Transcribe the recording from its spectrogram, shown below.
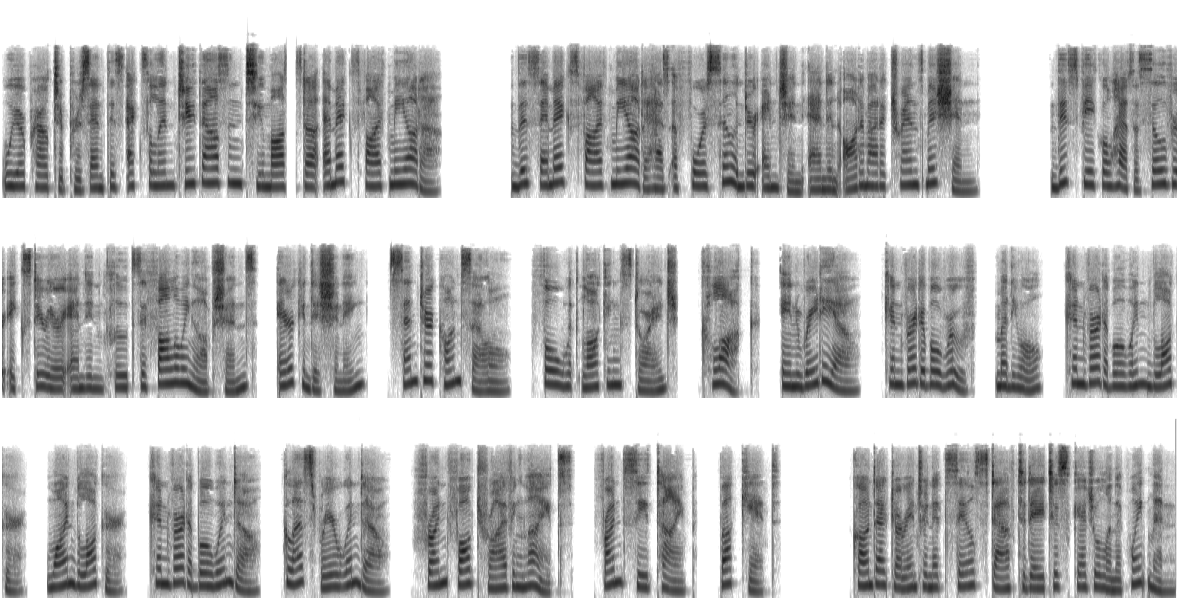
we are proud to present this excellent 2002 Mazda MX-5 Miata. This MX-5 Miata has a four-cylinder engine and an automatic transmission. This vehicle has a silver exterior and includes the following options, air conditioning, center console, width locking storage, clock, in radio, convertible roof, manual, convertible wind blocker, wine blocker, convertible window, glass rear window, front fog driving lights, front seat type, bucket. Contact our internet sales staff today to schedule an appointment.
